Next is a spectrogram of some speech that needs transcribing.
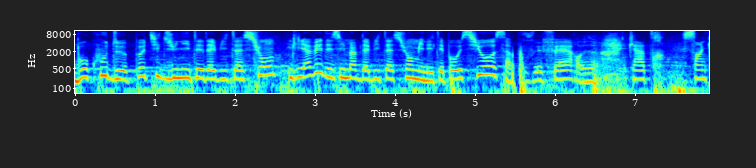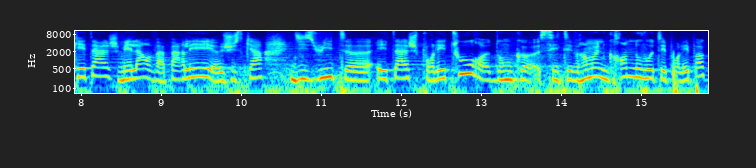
beaucoup de petites unités d'habitation. Il y avait des immeubles d'habitation, mais ils n'étaient pas aussi hauts. Ça pouvait faire 4, 5 étages. Mais là, on va parler jusqu'à 18 euh, étages pour les tours. Donc euh, c'était vraiment une grande nouveauté pour l'époque.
